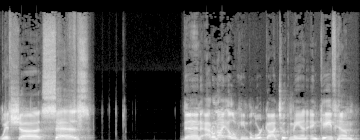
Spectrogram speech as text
which uh, says then Adonai Elohim, the Lord God, took man and gave him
